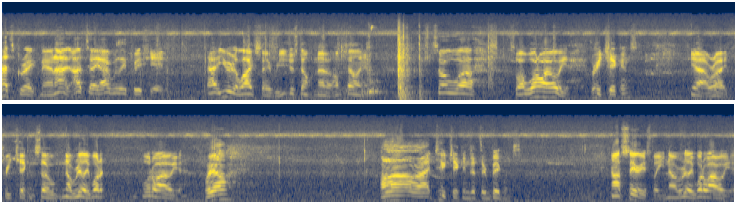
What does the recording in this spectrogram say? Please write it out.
That's great, man. I, I tell you, I really appreciate it. Uh, you're a lifesaver. You just don't know. I'm telling you. So, uh, so what do I owe you? Three chickens. Yeah, right. Three chickens. So, no, really, what, what do I owe you? Well, all right, two chickens if they're big ones. No, seriously. No, really, what do I owe you?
